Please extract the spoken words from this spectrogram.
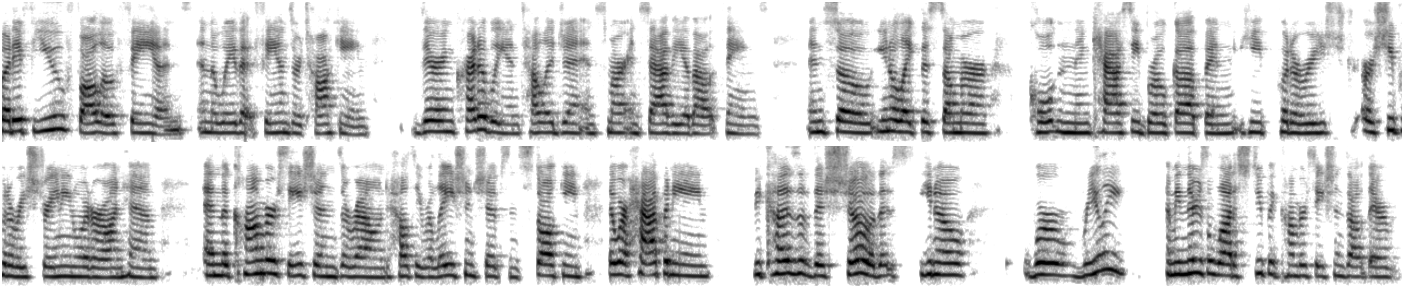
but if you follow fans and the way that fans are talking, they're incredibly intelligent and smart and savvy about things. And so, you know, like this summer, Colton and Cassie broke up and he put a rest- or she put a restraining order on him. And the conversations around healthy relationships and stalking that were happening because of this show that's, you know, were really, I mean, there's a lot of stupid conversations out there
